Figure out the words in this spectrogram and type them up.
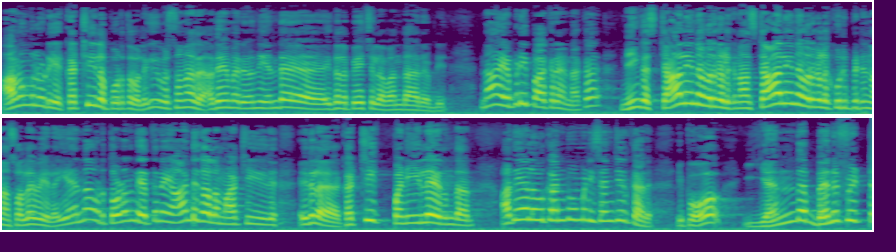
அவங்களுடைய கட்சியில பொறுத்தவரைக்கும் இவர் சொன்னாரு அதே மாதிரி வந்து எந்த இதுல பேச்சுல வந்தாரு அப்படின்னு. நான் எப்படி பாக்குறேன்னாக்கா நீங்க ஸ்டாலின் அவர்களுக்கு நான் ஸ்டாலின் அவர்களை குறிப்பிட்டு நான் சொல்லவே இல்லை. ஏன்னா அவர் தொடர்ந்து எத்தனை ஆண்டு காலம் ஆட்சி இது- இதுல கட்சி பணியில இருந்தார். அதே அளவுக்கு அன்புமணி செஞ்சிருக்காரு. இப்போ எந்த பெனிஃபிட்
